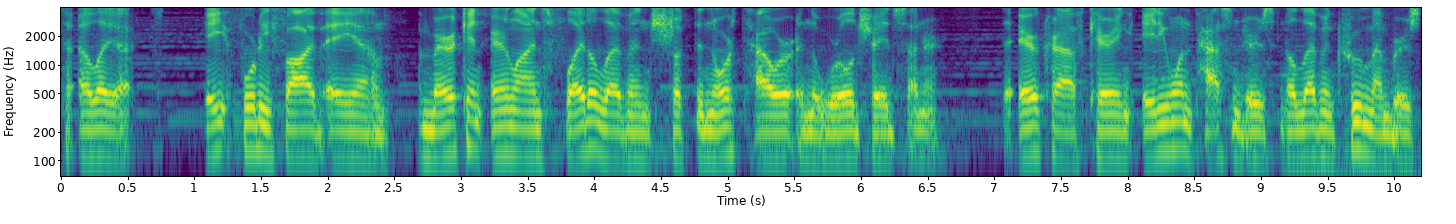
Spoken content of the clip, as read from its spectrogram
to LAX. 8.45 a.m., American Airlines Flight 11 struck the North Tower in the World Trade Center. The aircraft carrying 81 passengers and 11 crew members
